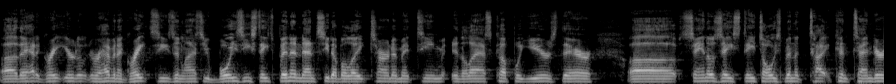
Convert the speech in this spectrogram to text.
Uh, they had a great year. They're having a great season last year. Boise State's been an NCAA tournament team in the last couple years there. Uh, San Jose State's always been a tight contender.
